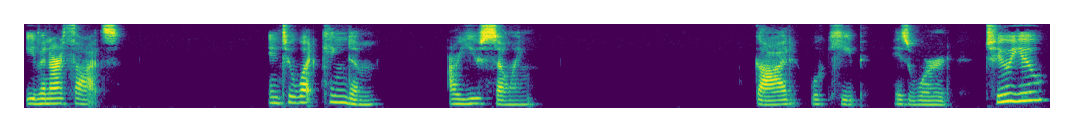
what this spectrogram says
even our thoughts. Into what kingdom are you sowing? God will keep His word to you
